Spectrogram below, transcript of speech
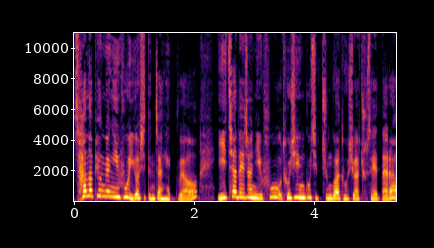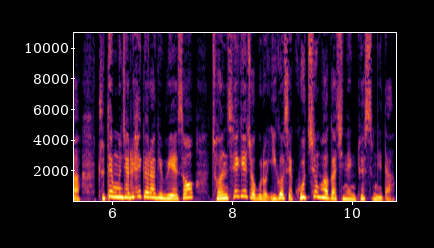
산업혁명 이후 이것이 등장했고요. 2차 대전 이후 도시인구 집중과 도시화 추세에 따라 주택 문제를 해결하기 위해서 전 세계적으로 이것의 고층화가 진행됐습니다.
